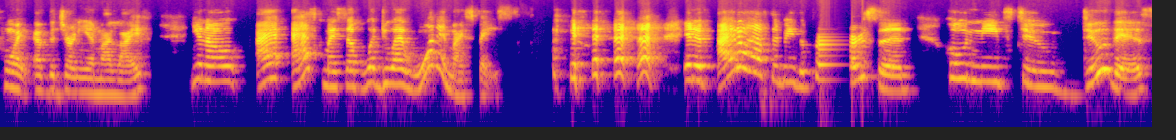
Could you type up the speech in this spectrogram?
point of the journey in my life, you know, I ask myself, what do I want in my space? and if I don't have to be the person who needs to do this,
